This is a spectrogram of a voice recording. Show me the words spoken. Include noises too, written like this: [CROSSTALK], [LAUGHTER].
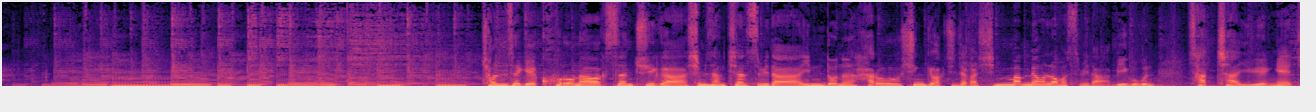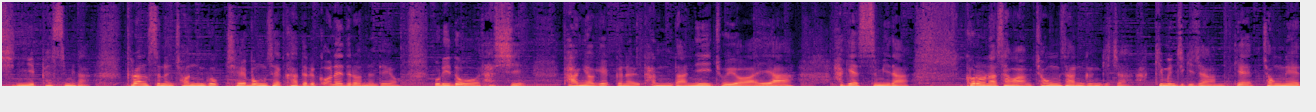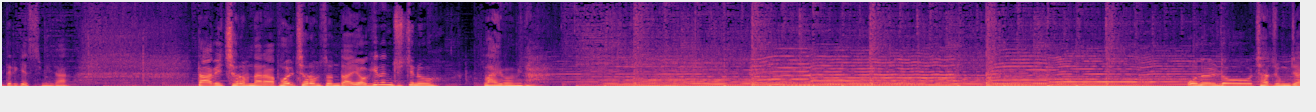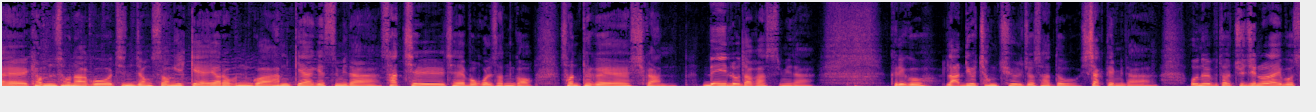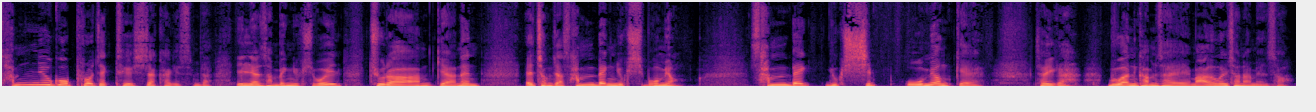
전 세계 코로나 확산 추이가 심상치 않습니다. 인도는 하루 신규 확진자가 10만 명을 넘었습니다. 미국은 4차 유행에 진입했습니다. 프랑스는 전국 재봉쇄 카드를 꺼내들었는데요. 우리도 다시 방역의 끈을 단단히 조여야 하겠습니다. 코로나 상황 정상근 기자, 김은지 기자와 함께 정리해드리겠습니다. 나비처럼 날아 벌처럼 쏜다. 여기는 주진우 라이브입니다. 오늘도 자중자의 겸손하고 진정성 있게 여러분과 함께 하겠습니다. 4.7 재보궐선거 선택의 시간 내일로 다가왔습니다. 그리고 라디오 청취율 조사도 시작됩니다. 오늘부터 주진우 라이브 365 프로젝트 시작하겠습니다. 1년 365일 주라 함께하는 애청자 365명, 365명께 저희가 무한 감사의 마음을 전하면서 어,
